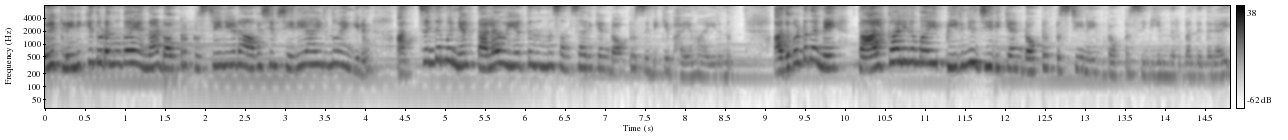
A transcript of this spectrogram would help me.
ഒരു ക്ലിനിക്ക് തുടങ്ങുക എന്ന ഡോക്ടർ ക്രിസ്റ്റീനയുടെ ആവശ്യം ശരിയായിരുന്നു എങ്കിലും അച്ഛന്റെ മുന്നിൽ തല ഉയർത്തി നിന്ന് സംസാരിക്കാൻ ഡോക്ടർ സിബിക്ക് ഭയമായിരുന്നു. അതുകൊണ്ട് തന്നെ താൽക്കാലികമായി പിരിഞ്ഞു ജീവിക്കാൻ ഡോക്ടർ ക്രിസ്റ്റീനയും ഡോക്ടർ സിബിയും നിർബന്ധിതരായി.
